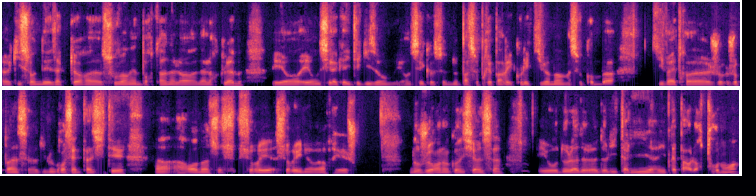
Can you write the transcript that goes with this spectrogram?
euh, qui sont des acteurs souvent importants dans leur, dans leur club. Et, et, on sait la qualité qu'ils ont. Et on sait que ce, ne pas se préparer collectivement à ce combat qui va être, je, je pense, d'une grosse intensité à, à Rome, ce serait, serait une erreur. Et je nos joueurs en ont conscience. Et au-delà de, l'Italie, ils préparent leur tournoi.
